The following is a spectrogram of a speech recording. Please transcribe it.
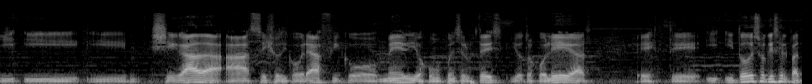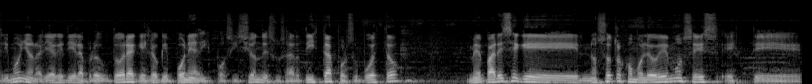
y, y- y llegada a sello discográfico, medios como pueden ser ustedes y otros colegas, este y, y todo eso que es el patrimonio en realidad que tiene la productora, que es lo que pone a disposición de sus artistas, por supuesto. Me parece que nosotros como lo vemos es este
